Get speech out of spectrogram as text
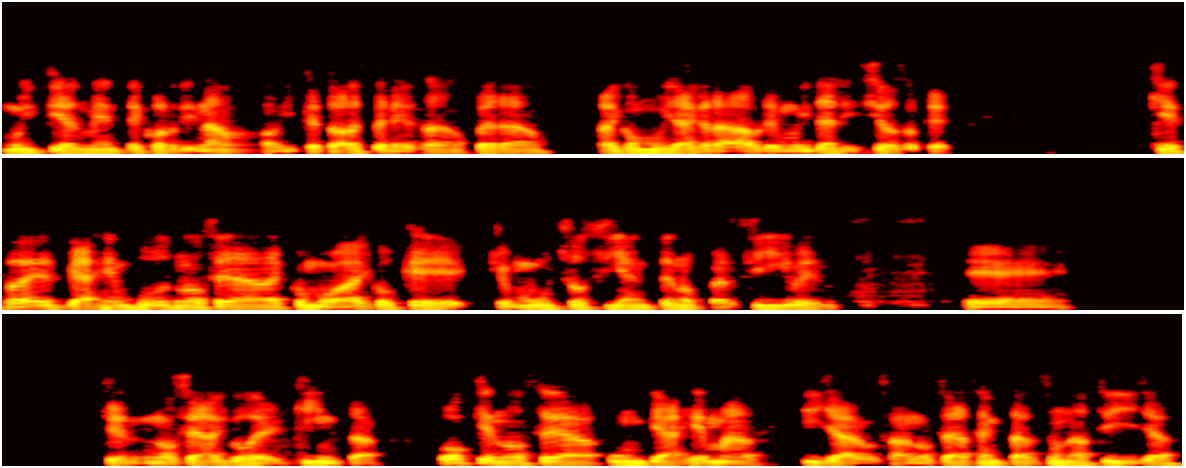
muy fielmente coordinado y que toda la experiencia fuera algo muy agradable, muy delicioso, que, que eso del viaje en bus no sea como algo que, que muchos sienten o perciben, eh, que no sea algo de quinta, o que no sea un viaje más y ya, o sea, no sea sentarse en una silla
